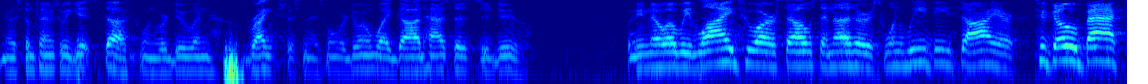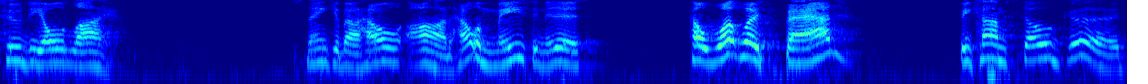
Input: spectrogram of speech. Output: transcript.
You know, sometimes we get stuck when we're doing righteousness, when we're doing what God has us to do. But you know what? We lie to ourselves and others when we desire to go back to the old life. Just think about how odd, how amazing it is how what was bad becomes so good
